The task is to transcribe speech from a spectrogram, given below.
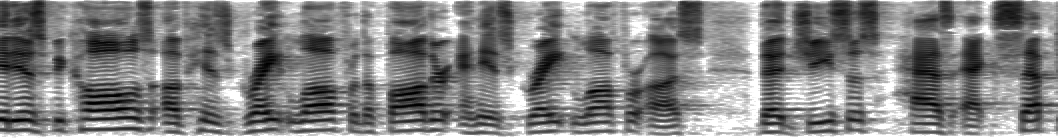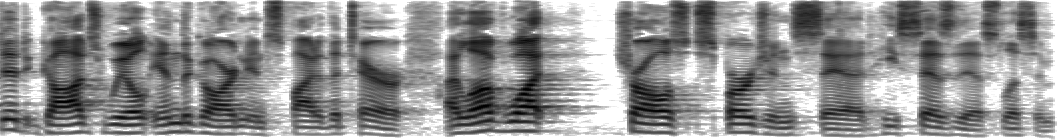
It is because of his great love for the Father and his great love for us that Jesus has accepted God's will in the garden in spite of the terror. I love what Charles Spurgeon said, he says this listen.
